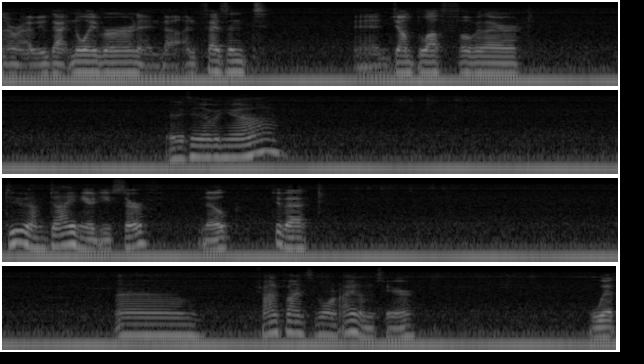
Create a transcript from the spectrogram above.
Alright, we've got Noivern and, uh, and Pheasant and Jumpluff over there. Anything over here? Dude, I'm dying here. Do you surf? Nope. Too bad. Um, to find some more items here. Whip,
